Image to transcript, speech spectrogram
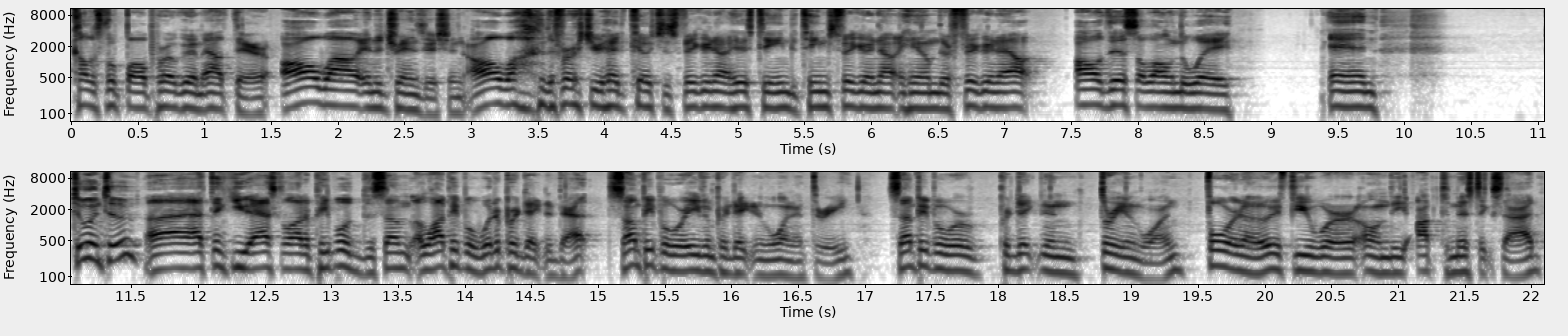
college football program out there, all while in a transition, all while the first year head coach is figuring out his team, the team's figuring out him, they're figuring out all this along the way. And two and two. Uh, I think you ask a lot of people. Some a lot of people would have predicted that. Some people were even predicting one and three. Some people were predicting three and one, four and zero oh if you were on the optimistic side.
